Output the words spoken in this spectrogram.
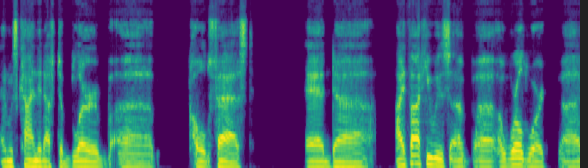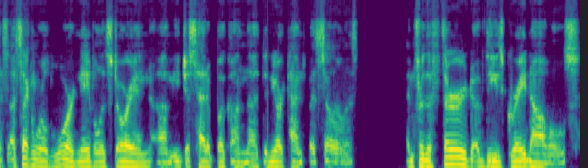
and was kind enough to blurb uh, Hold Fast. And uh, I thought he was a, a World War, uh, a Second World War naval historian. Um, he just had a book on the, the New York Times bestseller list. And for the third of these gray novels,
